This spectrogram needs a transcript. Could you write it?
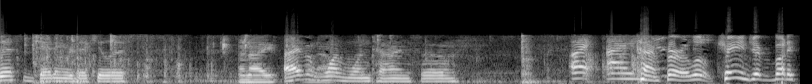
This is getting ridiculous. And I I haven't won one time, so I, I time for a little change, everybody.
